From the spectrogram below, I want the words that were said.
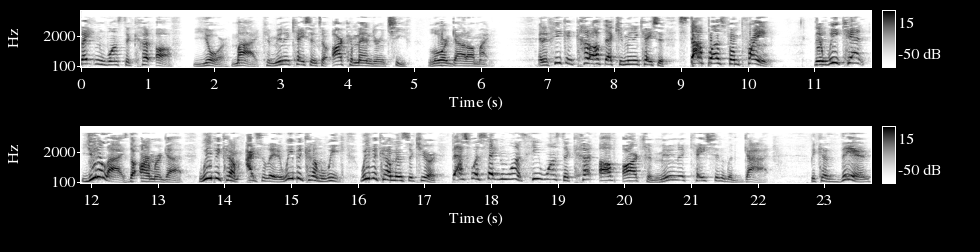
Satan wants to cut off your, my communication to our commander in chief, Lord God Almighty. And if he can cut off that communication, stop us from praying, then we can't utilize the armor of God. We become isolated. We become weak. We become insecure. That's what Satan wants. He wants to cut off our communication with God because then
